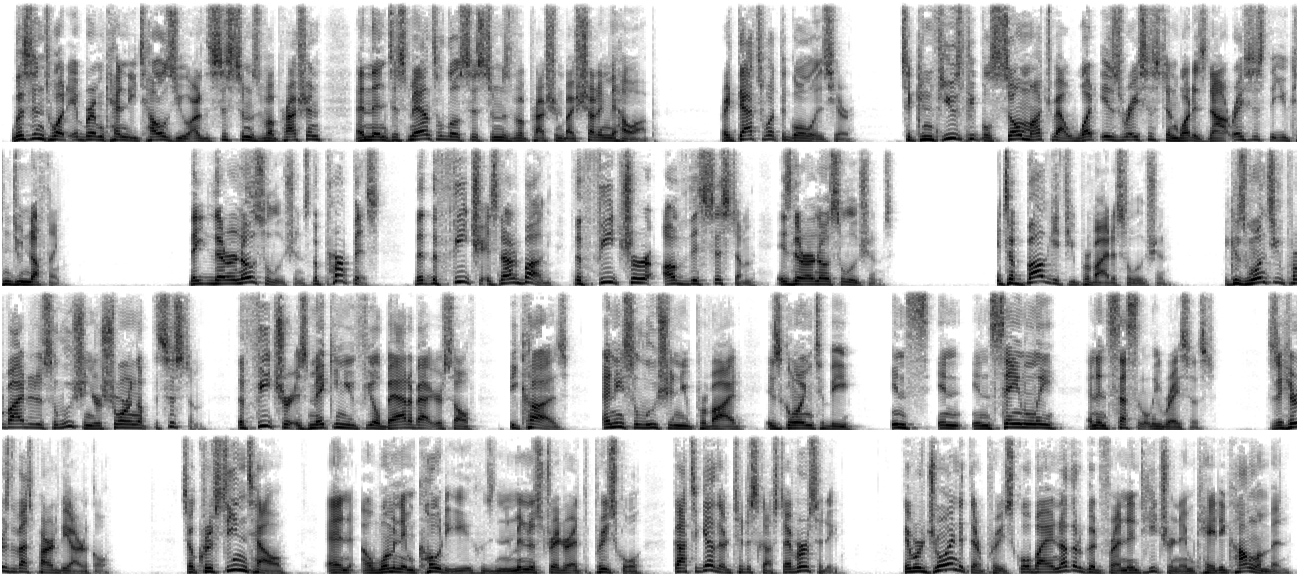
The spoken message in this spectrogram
Listen to what Ibram Kendi tells you are the systems of oppression, and then dismantle those systems of oppression by shutting the hell up. Right? That's what the goal is here. To confuse people so much about what is racist and what is not racist that you can do nothing. They, there are no solutions. The purpose, that the feature, it's not a bug. The feature of this system is there are no solutions. It's a bug if you provide a solution. Because once you've provided a solution, you're shoring up the system. The feature is making you feel bad about yourself because any solution you provide is going to be in, insanely and incessantly racist. So here's the best part of the article. So Christine Tell and a woman named Cody, who's an administrator at the preschool, got together to discuss diversity. They were joined at their preschool by another good friend and teacher named Katie Columbin.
